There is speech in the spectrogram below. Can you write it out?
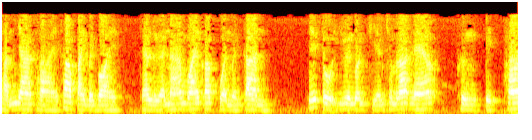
ฉันยาถ่ายเข้าไปบ่อยๆ จะเหลือน้ำไว้ก็ควรเหมือนกัน พิจุยืนบนเขียงชำระแล้ว พึงปิดผ้า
